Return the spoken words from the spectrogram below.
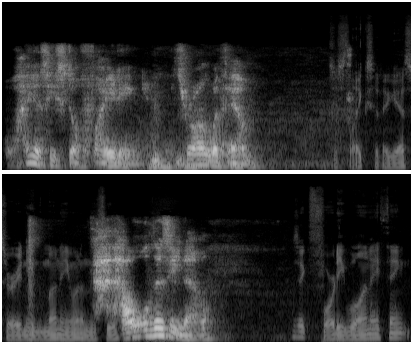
Why is he still fighting? What's wrong with him? just likes it, I guess, or he needs money. One of the two. How old is he now? He's like 41, I think.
